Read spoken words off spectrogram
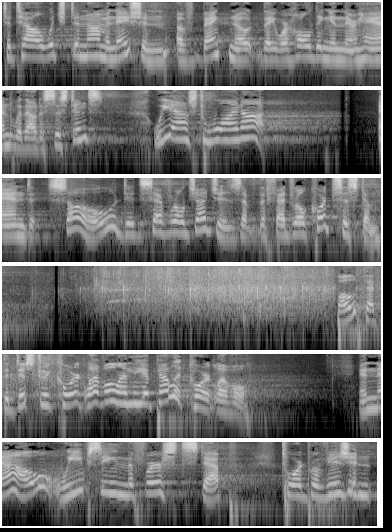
to tell which denomination of banknote they were holding in their hand without assistance, we asked why not. And so did several judges of the federal court system. Both at the district court level and the appellate court level. And now we've seen the first step toward provision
